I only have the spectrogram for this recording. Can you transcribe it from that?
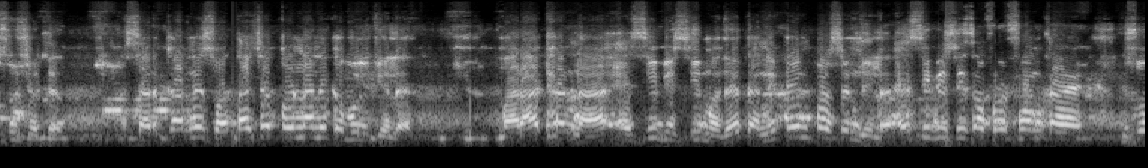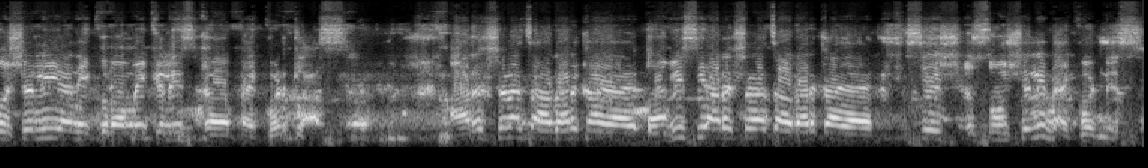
जरांगे शकत सरकारने स्वतःच्या तोंडाने कबूल केलं मराठ्यांना एससीबीसी मध्ये त्यांनी टेन पर्सेंट दिलं. एससीबीसीचा फुल फॉर्म काय socially and economically backward class आरक्षणाचा आधार काय आहे? ओबीसी आरक्षणाचा आधार काय आहे? सोशली बॅकवर्डनेस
